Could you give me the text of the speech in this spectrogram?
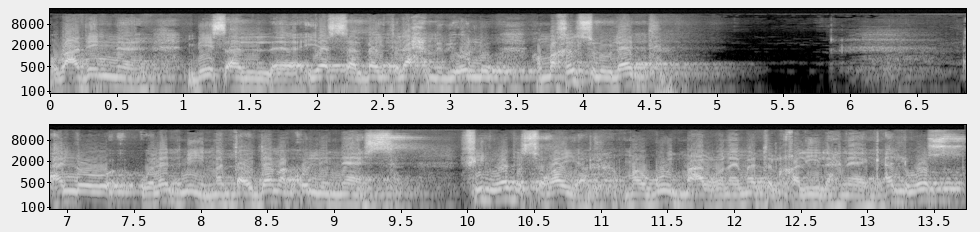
وبعدين بيسأل يسأل بيت لحم بيقول له هم خلصوا الولاد قال له ولاد مين؟ ما انت قدامك كل الناس. في الواد الصغير موجود مع الغنيمات القليلة هناك. قال له بص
